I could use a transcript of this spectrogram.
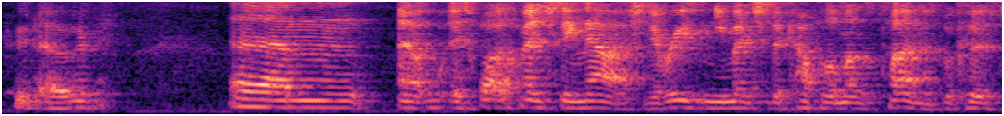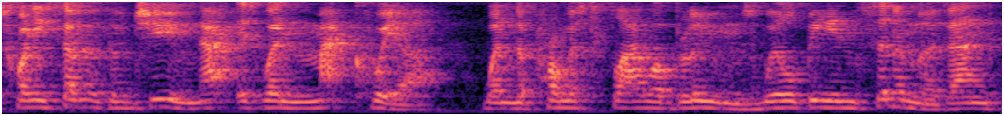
Who knows? Um, Uh, it's worth mentioning now, actually. The reason you mentioned a couple of months' time is because 27th of June, that is when Maquia, when the promised flower blooms, will be in cinemas. And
